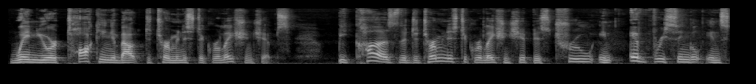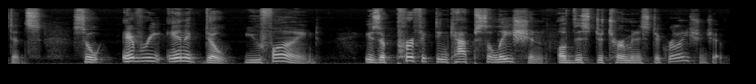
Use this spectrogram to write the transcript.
when you're talking about deterministic relationships because the deterministic relationship is true in every single instance. So every anecdote you find is a perfect encapsulation of this deterministic relationship.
